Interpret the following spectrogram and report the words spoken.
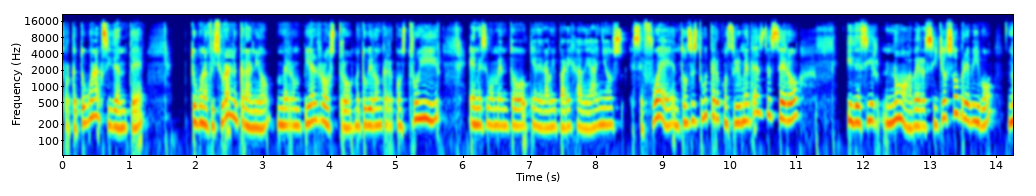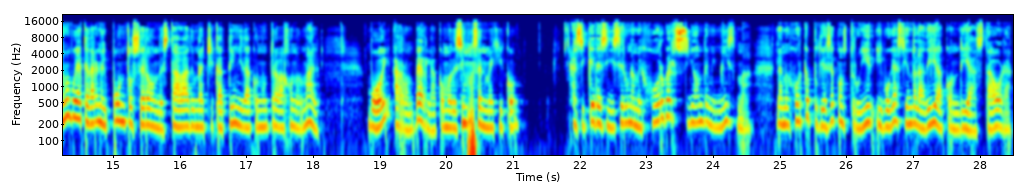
porque tuve un accidente tuve una fisura en el cráneo, me rompí el rostro, me tuvieron que reconstruir. En ese momento, quien era mi pareja de años se fue, entonces tuve que reconstruirme desde cero y decir, no, a ver, si yo sobrevivo, no me voy a quedar en el punto cero donde estaba de una chica tímida con un trabajo normal. Voy a romperla, como decimos en México. Así que decidí ser una mejor versión de mí misma, la mejor que pudiese construir y voy haciéndola día con día hasta ahora.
